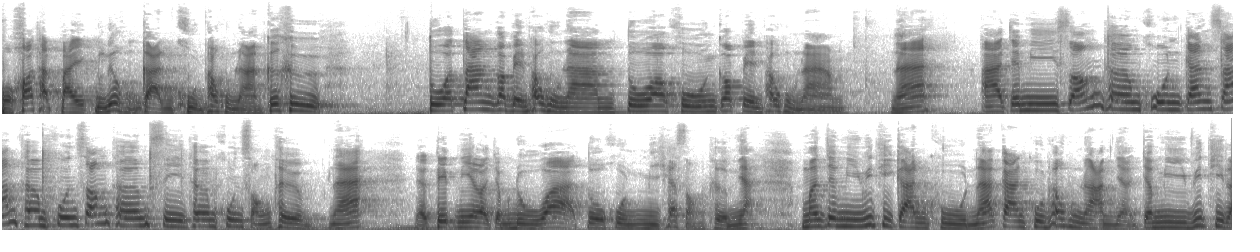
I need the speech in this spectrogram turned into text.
หัวข้อถัดไปเรื่องของการคูณพหุนามก็คือ ตัวตั้งก็เป็นพหุนาม ตัวคูณก็เป็นพหุนามนะอาจจะมี 2 เทอมคูณกัน 3 เทอมคูณ 2 เทอม 4 เทอมคูณ 2 เทอมนะเดี๋ยวคลิปนี้เราจะมาดูว่าตัวคูณมีแค่ 2 เทอมเนี่ยมันจะมีวิธีการคูณนะการคูณพหุนามเนี่ยจะมีวิธีห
